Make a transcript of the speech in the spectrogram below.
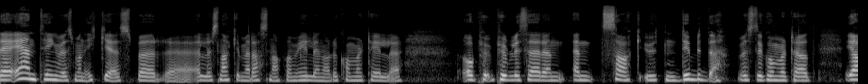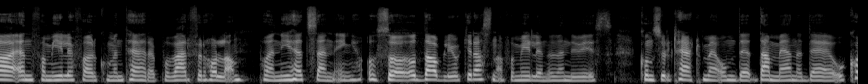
det er én ting hvis man ikke spør eh, eller snakker med resten av familien når det kommer til å publisere en, en sak uten dybde. Hvis det kommer til at ja, en familiefar kommenterer på værforholdene på en nyhetssending, og, så, og da blir jo ikke resten av familien nødvendigvis konsultert med om det, de mener det er OK.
